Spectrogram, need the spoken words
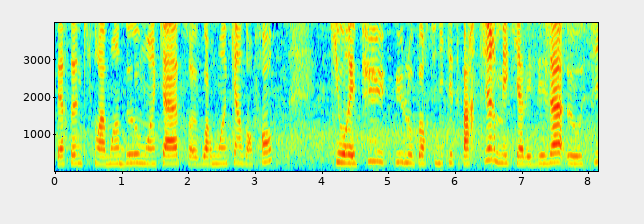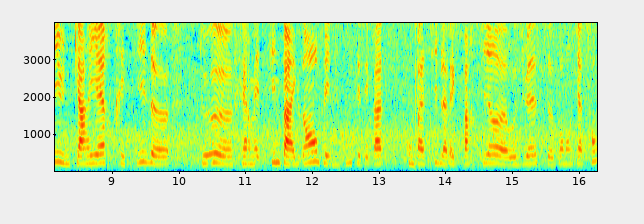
personnes qui sont à moins 2, moins 4, voire moins 15 en France qui auraient pu eu l'opportunité de partir, mais qui avaient déjà eux aussi une carrière précise euh, de euh, faire médecine par exemple, et du coup c'était pas compatible avec partir euh, aux US pendant 4 ans.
